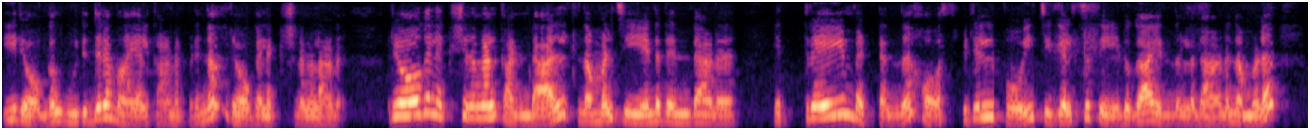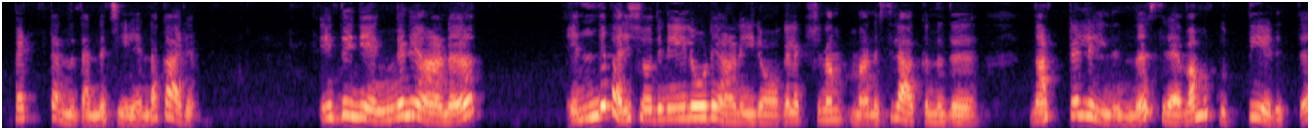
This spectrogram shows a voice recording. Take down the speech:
ഈ രോഗം ഗുരുതരമായാൽ കാണപ്പെടുന്ന രോഗലക്ഷണങ്ങളാണ്. രോഗലക്ഷണങ്ങൾ കണ്ടാൽ നമ്മൾ ചെയ്യേണ്ടത് എന്താണ്? എത്രയും പെട്ടെന്ന് ഹോസ്പിറ്റലിൽ പോയി ചികിത്സ തേടുക എന്നുള്ളതാണ് നമ്മൾ പെട്ടെന്ന് തന്നെ ചെയ്യേണ്ട കാര്യം. ഇതിനി എങ്ങനെയാണ് എന്ത് പരിശോധനയിലൂടെയാണ് ഈ രോഗലക്ഷണം മനസ്സിലാക്കുന്നത്? നട്ടലിൽ നിന്ന് സ്രവം കുത്തിയെടുത്ത്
